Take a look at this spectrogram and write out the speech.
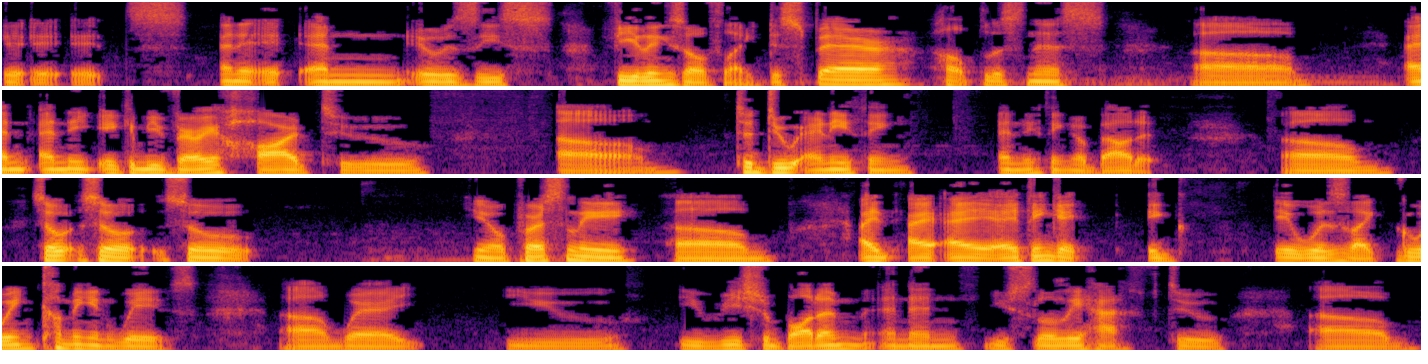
it, it's and it and it was these feelings of like despair helplessness um, and and it, it, can be very hard to um, to do anything anything about it. Um, so so so you know personally um, I, I i think it it it was like going coming in waves, uh, where you you reach the bottom and then you slowly have to, um,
